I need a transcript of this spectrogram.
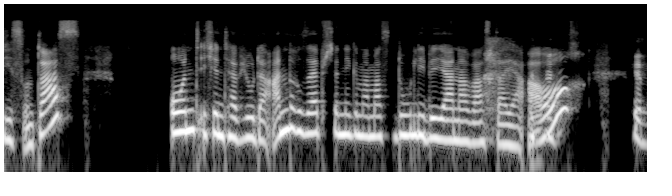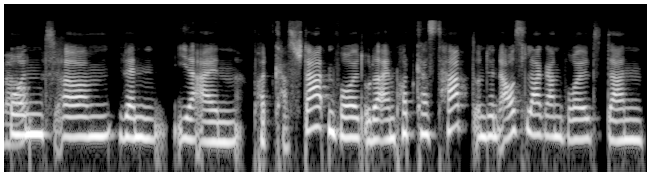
dies und das. Und ich interview da andere selbstständige Mamas. Du, liebe Jana, warst da ja auch. genau. Und ähm, wenn ihr einen Podcast starten wollt oder einen Podcast habt und den auslagern wollt, dann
